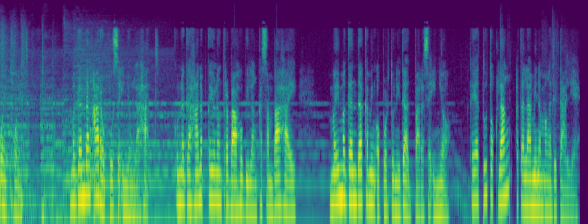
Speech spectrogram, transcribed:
point point. Magandang araw po sa inyong lahat. Kung naghahanap kayo ng trabaho bilang kasambahay, may maganda kaming oportunidad para sa inyo. Kaya tutok lang at alamin ang mga detalye.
